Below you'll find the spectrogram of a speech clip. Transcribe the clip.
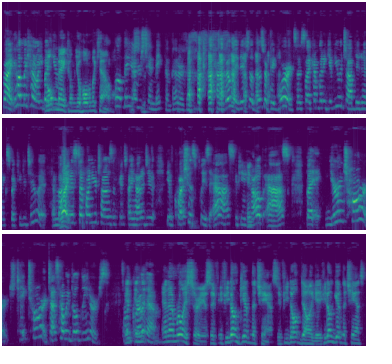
Right, you hold them accountable. But Don't you, make them, you hold them accountable. well, they It's just- understand make them better than accountability. Those, are- those are big words. So it's like I'm going to give you a job. They don't expect you to do it. I'm not Right. going to step on your toes. I'm going to tell you how to do it. If you have questions, please ask. If you need And- help, ask. But you're in charge. Take charge. That's how we build leaders. We And- grow and the- them. And I'm really serious. If, if you don't give them the chance, if you don't delegate, if you don't give them the chance,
